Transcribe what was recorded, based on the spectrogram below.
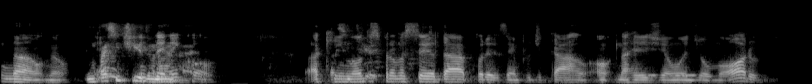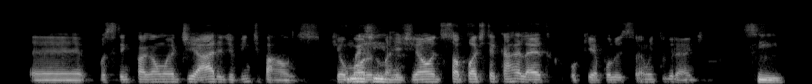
Não, não. Não faz sentido, não tem né? Nem como. Aqui em Londres, para você dar, por exemplo, de carro na região onde eu moro, é, você tem que pagar uma diária de 20 pounds. Que eu Imagina. moro numa região onde só pode ter carro elétrico, porque a poluição é muito grande. Sim.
